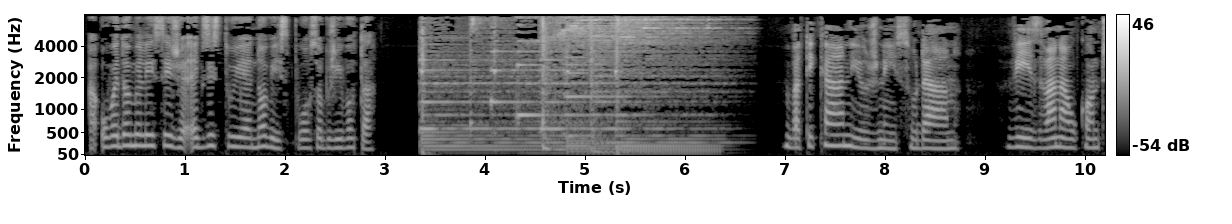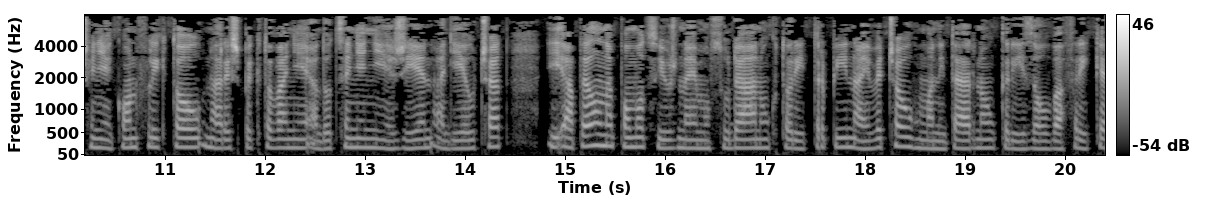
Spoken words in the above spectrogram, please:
a uvedomili si, že existuje nový spôsob života. Vatikán, Južný Sudán. výzva na ukončenie konfliktov, na rešpektovanie a docenenie žien a dievčat i apel na pomoc Južnému Sudánu, ktorý trpí najväčšou humanitárnou krízou v Afrike.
